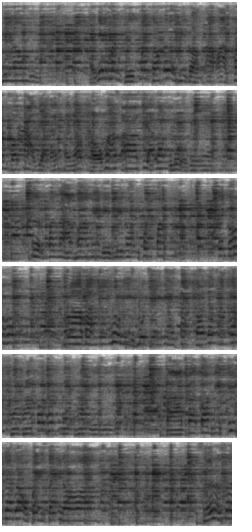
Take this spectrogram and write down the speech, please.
พี่น้องไอ้นี่มันถึกมันสองเออพี่ดอกเอาอาขันบอกข้าอย่านั้นให้เงาเขามาสาเสียลับลูกเมียเอิ้นบรรณาพ่อแม่ดีพี่น้องคนฟัง แต่ก่อนพอบ้านนี้หูนี่ผู้ใจดีตั้งต่อยังนั่งรับข้าทาก็ทักแม่หายปาดว่าตอนนี้ที่แค่เล่าไปใส่นอเสือเสือ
